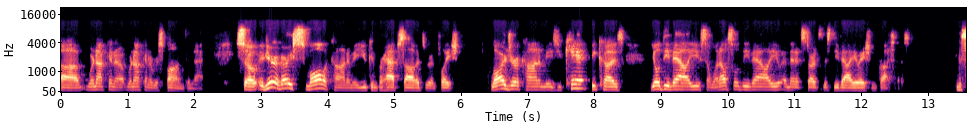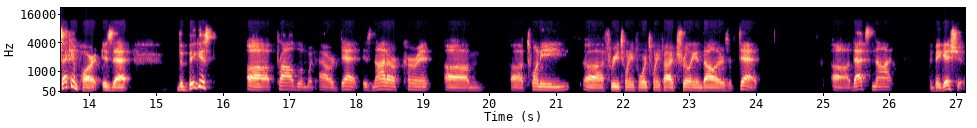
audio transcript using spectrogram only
Uh, we're not gonna we're not gonna respond to that. So if you're a very small economy, you can perhaps solve it through inflation. Larger economies, you can't because you'll devalue, someone else will devalue, and then it starts this devaluation process. The second part is that the biggest uh, problem with our debt is not our current um, uh, 23, uh, 24, 25 trillion dollars of debt. Uh, that's not the big issue.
